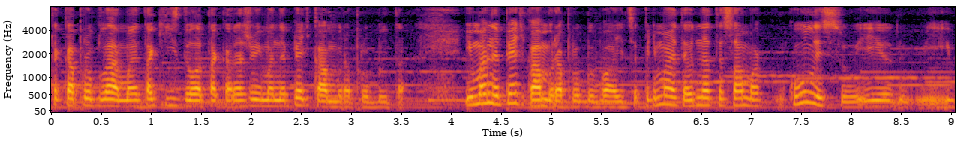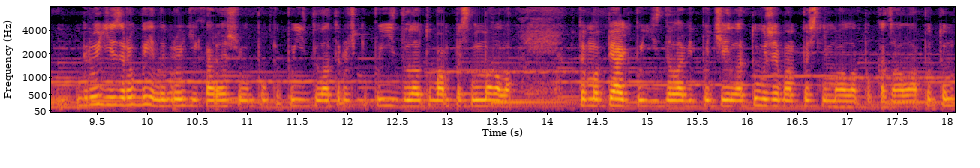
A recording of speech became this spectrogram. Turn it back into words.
така проблема. Я так їздила, так гаражу, і в мене опять камера пробита. І в мене опять камера пробивається. Понімаєте, одне те саме колесо, і, і вроді зробили, вроді хорошо, поки поїздила, трошки поїздила, то вам поснімала. Потім опять поїздила, відпочила, теж вам поснімала, показала, а потім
